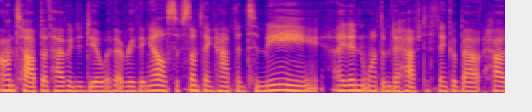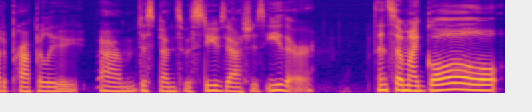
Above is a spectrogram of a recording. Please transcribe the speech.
on top of having to deal with everything else. If something happened to me, I didn't want them to have to think about how to properly um, dispense with Steve's ashes either. And so my goal,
